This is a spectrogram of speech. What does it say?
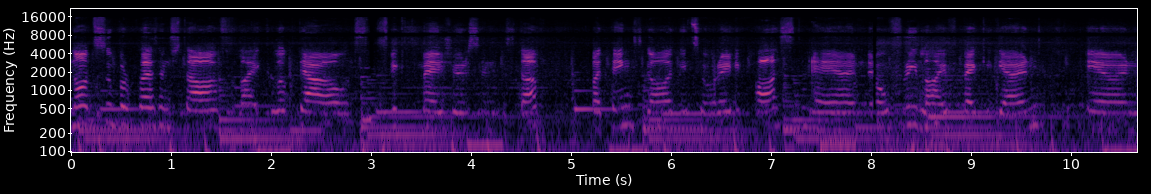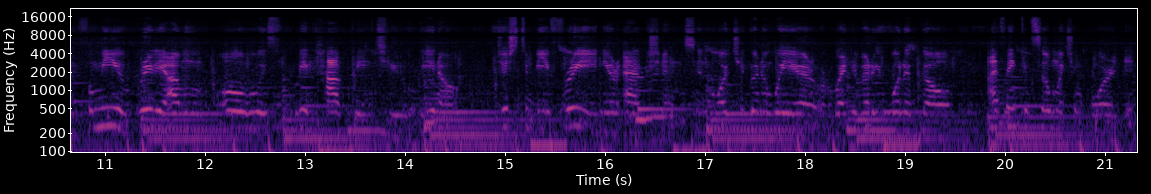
not super pleasant stuff like lockdowns, strict measures and stuff. But thanks God, it's already passed and know, free life back again. And for me, really, I'm always been happy to, you know, just to be free in your actions and what you're gonna wear or wherever you wanna go. I think it's so much important.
